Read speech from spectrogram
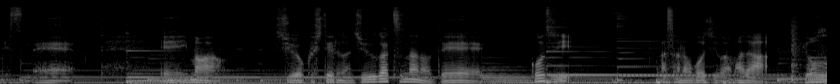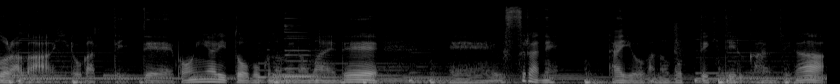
ですね、えー、今収録しているのは10月なので5時朝の5時はまだ夜空が広がっていてぼんやりと僕の目の前で、えー、うっすらね太陽が昇ってきている感じが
